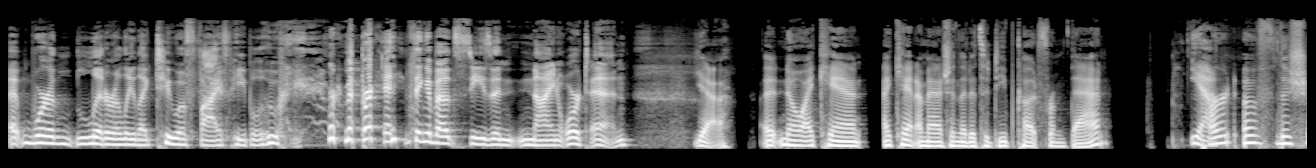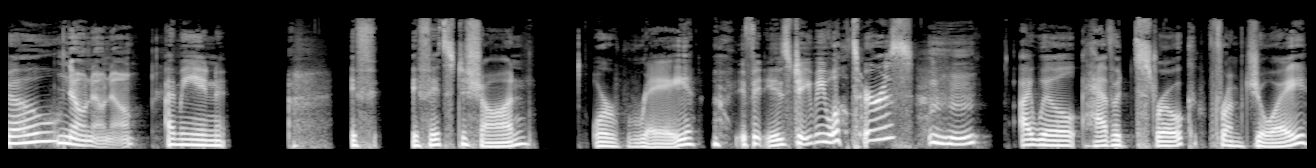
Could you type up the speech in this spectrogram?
uh, we're literally like two of five people who remember anything about season nine or 10. yeah. Uh, no, I can't. I can't imagine that it's a deep cut from that Yeah. part of the show. No, no, no. I mean, if if it's Deshaun or Ray, if it is Jamie Walters, hmm I will have a stroke from joy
